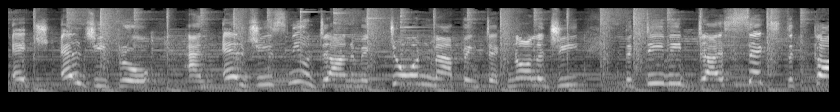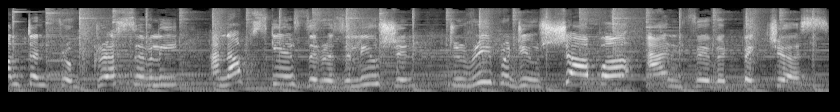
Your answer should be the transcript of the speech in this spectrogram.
HLG Pro and LG's new dynamic tone mapping technology, the TV dissects the content progressively and upscales the resolution to reproduce sharper and vivid pictures.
